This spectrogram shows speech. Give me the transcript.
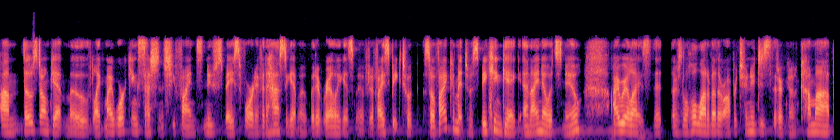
um, those don't get moved. Like my working sessions, she finds new space for it if it has to get moved, but it rarely gets moved. If I speak to a, so if I commit to a speaking gig and I know it's new, I realize that there's a whole lot of other opportunities that are going to come up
